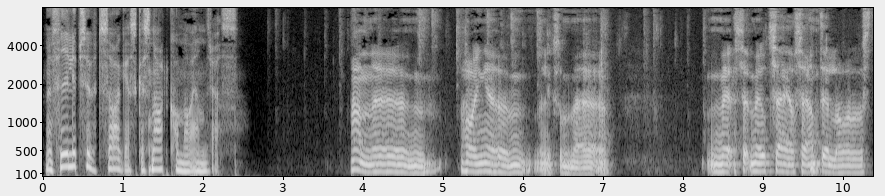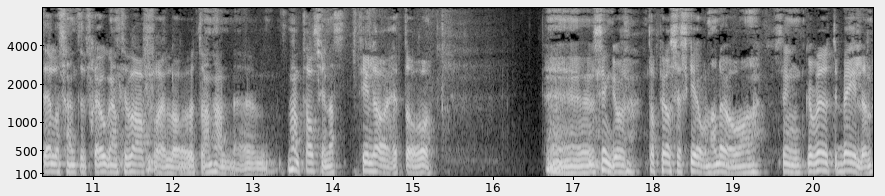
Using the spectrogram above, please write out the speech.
Men Filips utsaga ska snart komma att ändras. Han eh, har inga eh, liksom, eh, motsäger sig inte eller ställer sig inte frågan till varför eller, utan han, eh, han tar sina tillhörigheter och eh, sen går, tar på sig skorna då och sen går vi ut i bilen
